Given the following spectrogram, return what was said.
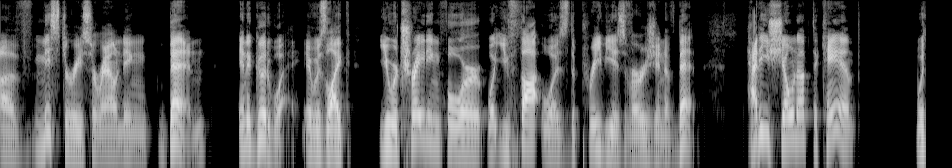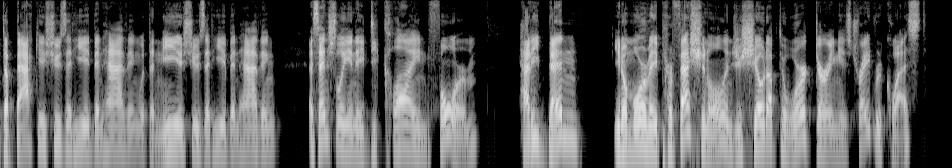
of mystery surrounding Ben in a good way. It was like you were trading for what you thought was the previous version of Ben. Had he shown up to camp with the back issues that he had been having, with the knee issues that he had been having, essentially in a declined form, had he been, you know, more of a professional and just showed up to work during his trade request,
